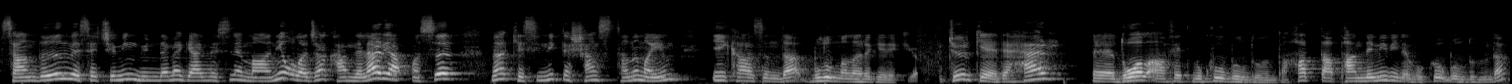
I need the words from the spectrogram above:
sandığın ve seçimin gündeme gelmesine mani olacak hamleler yapmasına kesinlikle şans tanımayın ikazında bulunmaları gerekiyor. Türkiye'de her doğal afet vuku bulduğunda hatta pandemi bile vuku bulduğunda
